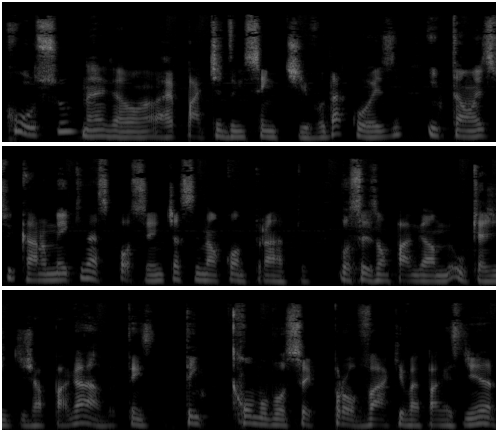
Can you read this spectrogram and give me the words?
russo, né? Então, É parte do incentivo da coisa. Então eles ficaram meio que nessa: pô, se a gente assinar um contrato, vocês vão pagar o que a gente já pagava? Tem, tem como você provar que vai pagar esse dinheiro?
